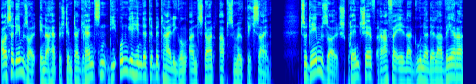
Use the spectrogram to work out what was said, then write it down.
Außerdem soll innerhalb bestimmter Grenzen die ungehinderte Beteiligung an Start-ups möglich sein. Zudem soll Sprintchef Rafael Laguna de la Vera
